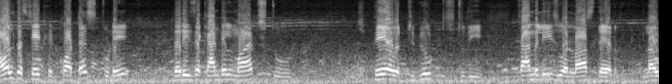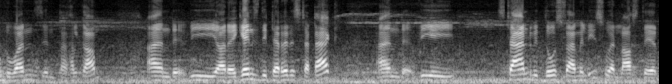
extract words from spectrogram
all the state headquarters today. There is a candle march to pay our tribute to the families who have lost their loved ones in Pahalgam and we are against the terrorist attack and we stand with those families who have lost their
